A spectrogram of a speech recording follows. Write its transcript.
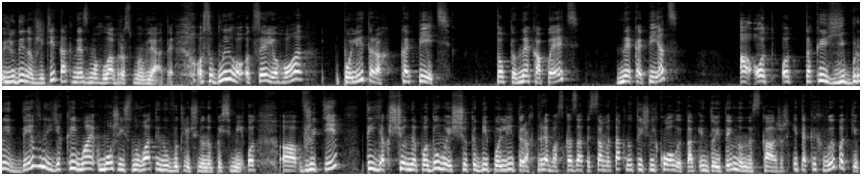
Людина в житті так не змогла б розмовляти. Особливо оце його по літерах капець. Тобто не капець, не капець, а от, от такий гібрид дивний, який має може існувати ну виключно на письмі. От а, в житті. Ти, якщо не подумаєш, що тобі по літерах треба сказати саме так, ну ти ж ніколи так інтуїтивно не скажеш. І таких випадків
